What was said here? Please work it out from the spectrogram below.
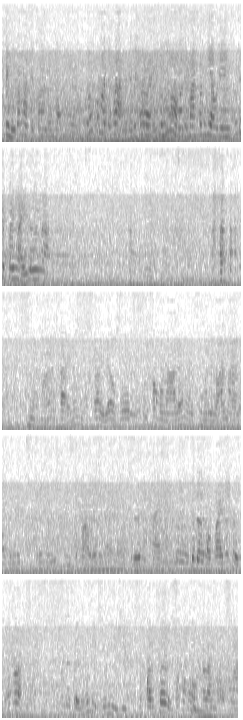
แต่ติ๋วก็มาจากบ้านเลยตอนนี้เออก็มาจากบ้านมันจะไปไหนติ๋วออกมาจากบ้านคนเดียวเองไม่ได้ไปไหนเลยล่ะเนี่ยมาใกล้แล้วเนี่ยใกล้แล้วเพราะเข้ามานานแล้วไงมาในร้านนานแล้วเป็นไม่ไม่ไม่กระเป๋าได้เป็นเดินออกไปก็เดินออกไปแล้วตื่นเขาก็มันตื่นเขาหยิบดูหยิบสปอนเซอร์เขาก็ออกกำลังออกมา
